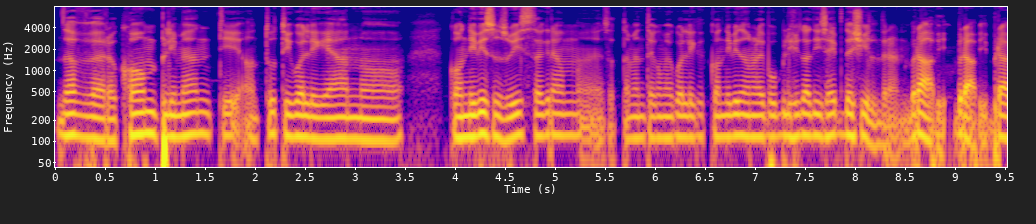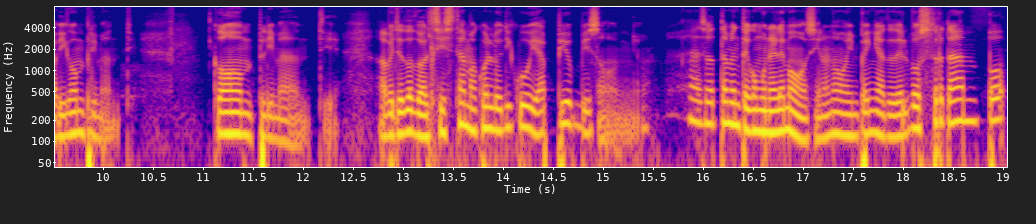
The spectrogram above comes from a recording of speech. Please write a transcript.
Davvero, complimenti a tutti quelli che hanno condiviso su Instagram, esattamente come quelli che condividono le pubblicità di Save the Children. Bravi, bravi, bravi, complimenti. Complimenti. Avete dato al sistema quello di cui ha più bisogno esattamente come un'elemosina, no? Impegnate del vostro tempo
